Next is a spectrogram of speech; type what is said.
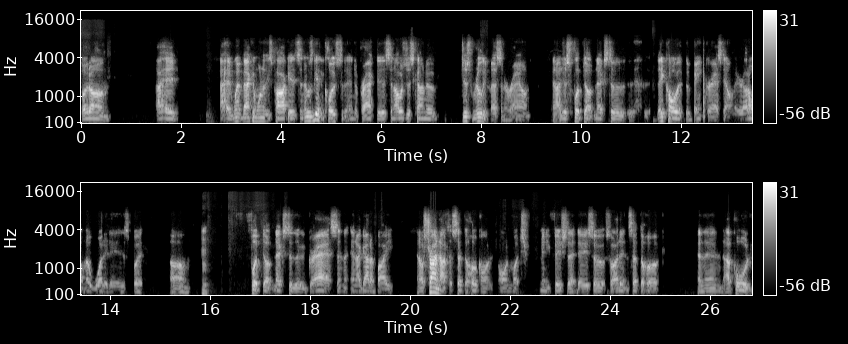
But um, I had I had went back in one of these pockets, and it was getting close to the end of practice, and I was just kind of just really messing around, and I just flipped up next to they call it the bank grass down there. I don't know what it is, but um, Hmm. flipped up next to the grass, and and I got a bite, and I was trying not to set the hook on on much many fish that day, so so I didn't set the hook and then I pulled,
